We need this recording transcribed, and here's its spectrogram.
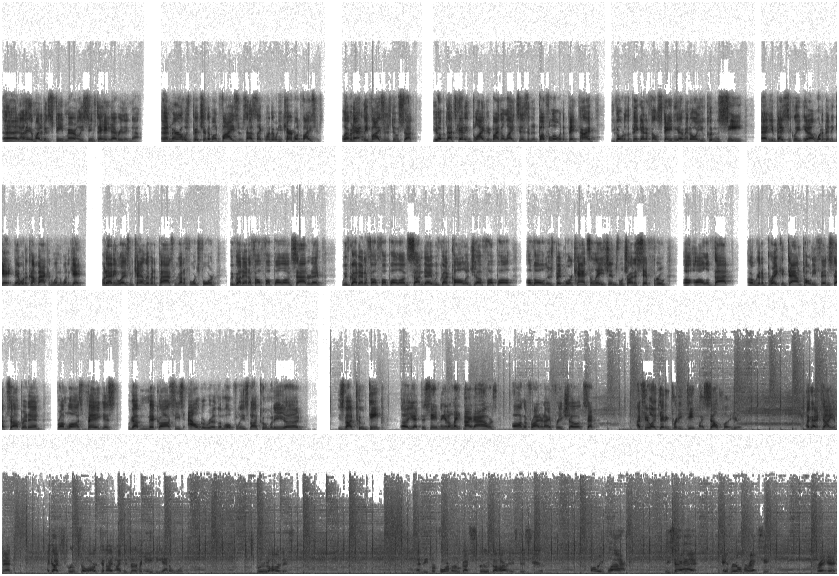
And I think it might have been Steve Merrill. He seems to hate everything now. And Merrill was bitching about visors. I was like, what, what do you care about visors? Well, evidently, visors do suck. You know, but that's getting blinded by the lights, isn't it? Buffalo in the big time, you go to the big NFL stadium and oh, you couldn't see, and you basically, you know, it would have been a game. They would have come back and won, won a game. But anyways, we can't live in the past. We've got to forge forward. We've got NFL football on Saturday. We've got NFL football on Sunday. We've got college uh, football. Although there's been more cancellations, we'll try to sift through uh, all of that. Uh, we're going to break it down. Tony Finn steps up and in from Las Vegas. We got Mick Ossie's algorithm. Hopefully, he's not too many. Uh, he's not too deep uh, yet this evening in the late night hours on the Friday Night Freak Show, except I feel like getting pretty deep myself uh, here. I got to tell you, man, I got screwed so hard tonight, I deserve an AVN award. Screwed hardest. And the performer who got screwed the hardest this year, Tori Black, Lisa Ann, Gabriel Morency. Bring it.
